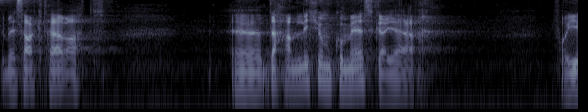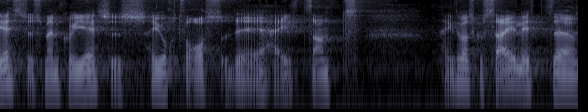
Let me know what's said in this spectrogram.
det ble sagt her at eh, det handler ikke om hva vi skal gjøre for Jesus, men hva Jesus har gjort for oss. og Det er helt sant. Jeg tenkte bare jeg skulle si litt eh,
